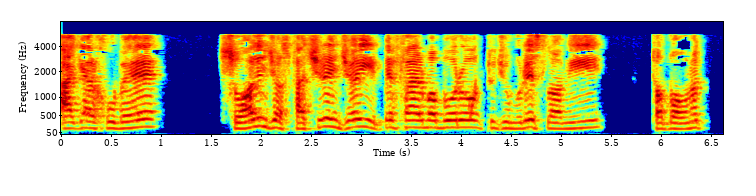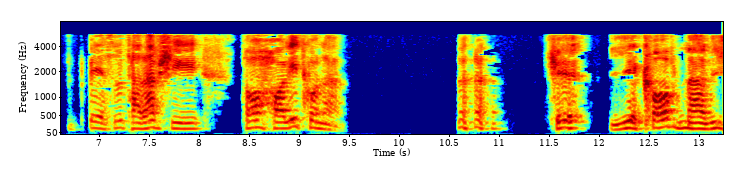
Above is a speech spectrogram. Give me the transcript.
اگر خوبه سوال اینجاست. چرا اینجایی؟ بفرما برو تو جمهوری اسلامی. تا با اونا به حساب طرف شی تا حالیت کنن. که یکاب معنی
